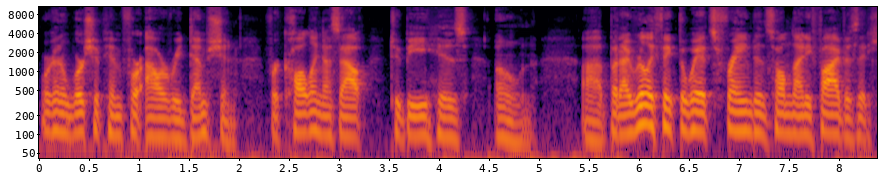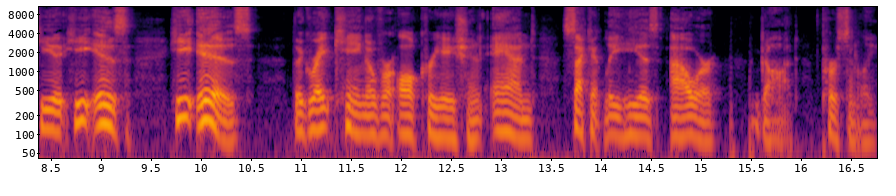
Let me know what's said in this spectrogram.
We're going to worship him for our redemption, for calling us out to be his own. Uh, but I really think the way it's framed in Psalm 95 is that he he is he is the great king over all creation and secondly he is our God personally.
